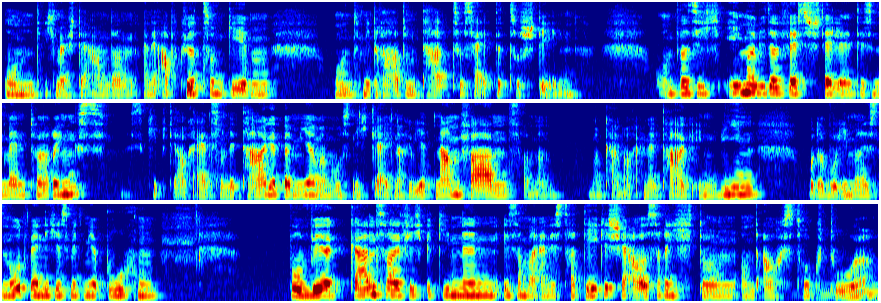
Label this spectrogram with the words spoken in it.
Und ich möchte anderen eine Abkürzung geben und mit Rat und Tat zur Seite zu stehen. Und was ich immer wieder feststelle in diesen Mentorings, es gibt ja auch einzelne Tage bei mir. Man muss nicht gleich nach Vietnam fahren, sondern man kann auch einen Tag in Wien oder wo immer es notwendig ist mit mir buchen. Wo wir ganz häufig beginnen, ist einmal eine strategische Ausrichtung und auch Struktur.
